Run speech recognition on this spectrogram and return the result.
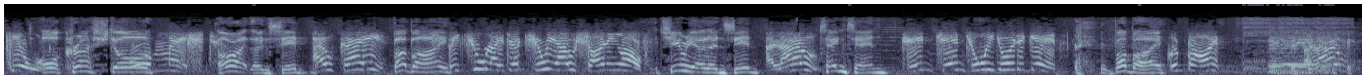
killed. Or crushed, Or or... mashed. All right then, Sid. Okay. Bye-bye. Speak to you later. Cheerio, signing off. Cheerio then, Sid. Hello? 10-10. 10 10 till we do it again. Bye-bye. Goodbye. Hello?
